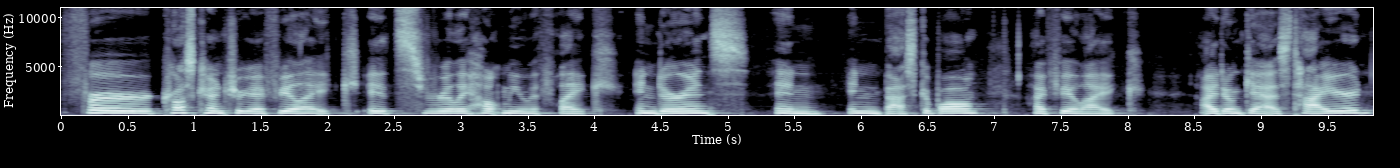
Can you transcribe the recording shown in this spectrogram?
For cross country, I feel like it's really helped me with like endurance and in basketball. I feel like I don't get as tired,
